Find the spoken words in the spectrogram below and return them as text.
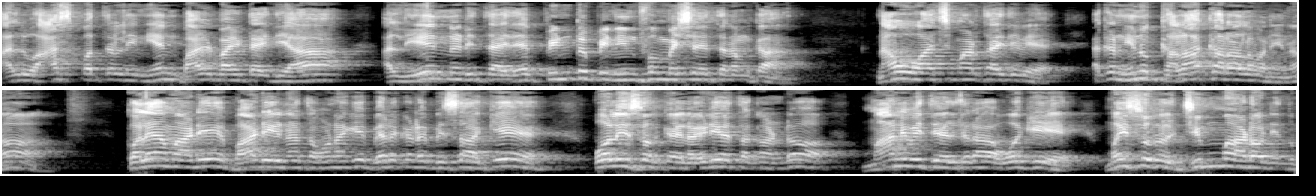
ಅಲ್ಲಿ ಆಸ್ಪತ್ರೆಯಲ್ಲಿ ನೀನು ಏನು ಬಾಳ್ ಬಾಳ್ತಾ ಇದೆಯಾ? ಅಲ್ಲಿ ಏನು ನಡೀತಾ ಇದೆ? ಪಿನ್ ಟು ಪಿನ್ ಇನ್ಫಾರ್ಮೇಶನ್ ಐತೆ ನಮ್ಗೆ. ನಾವು ವಾಚ್ ಮಾಡ್ತಾ ಇದ್ದೀವಿ. ಯಾಕಂದ್ರೆ ನೀನು ಕಲಾಕಾರ ಅಲ್ವ ನೀನು? ಕೊಲೆ ಮಾಡಿ ಬಾಡಿನ ತಗೊಂಡೋಗಿ ಬೇರೆ ಕಡೆ ಬಿಸಾಕಿ ಪೊಲೀಸರ ಕೈಲಿ ಐಡಿಯಾ ತಗೊಂಡು ಮಾನವೀಯತೆ ಇಲ್ದಿರ ಹೋಗಿ ಮೈಸೂರಲ್ಲಿ ಜಿಮ್ ಮಾಡೋ ನಿಂದು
